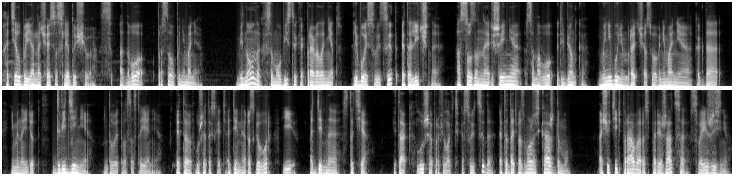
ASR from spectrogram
Хотел бы я начать со следующего, с одного простого понимания. Виновных в самоубийстве, как правило, нет. Любой суицид – это личное, осознанное решение самого ребенка. Мы не будем брать сейчас во внимание, когда именно идет доведение до этого состояния. Это уже, так сказать, отдельный разговор и отдельная статья. Итак, лучшая профилактика суицида – это дать возможность каждому ощутить право распоряжаться своей жизнью,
